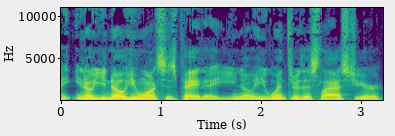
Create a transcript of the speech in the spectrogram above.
you know, you know he wants his payday. You know, he went through this last year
